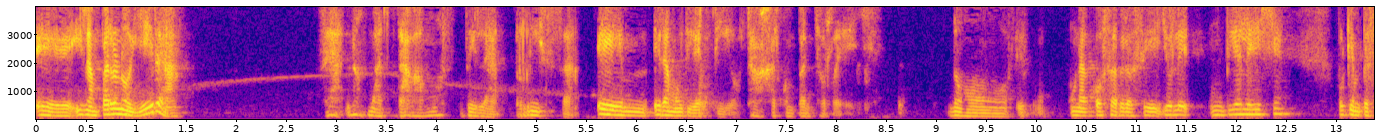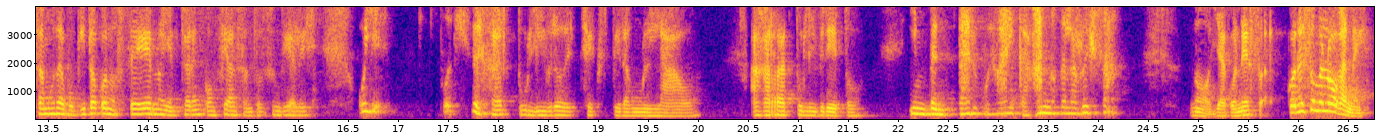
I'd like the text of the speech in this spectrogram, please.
eh, y la Amparo Noguera. O sea, nos matábamos de la risa. Em, era muy divertido trabajar con Pancho Reyes. No, una cosa, pero sí, yo le, un día le dije, porque empezamos de a poquito a conocernos y entrar en confianza, entonces un día le dije, oye, ¿podrías dejar tu libro de Shakespeare a un lado, agarrar tu libreto, inventar huevas y cagarnos de la risa? No, ya con eso, con eso me lo gané,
